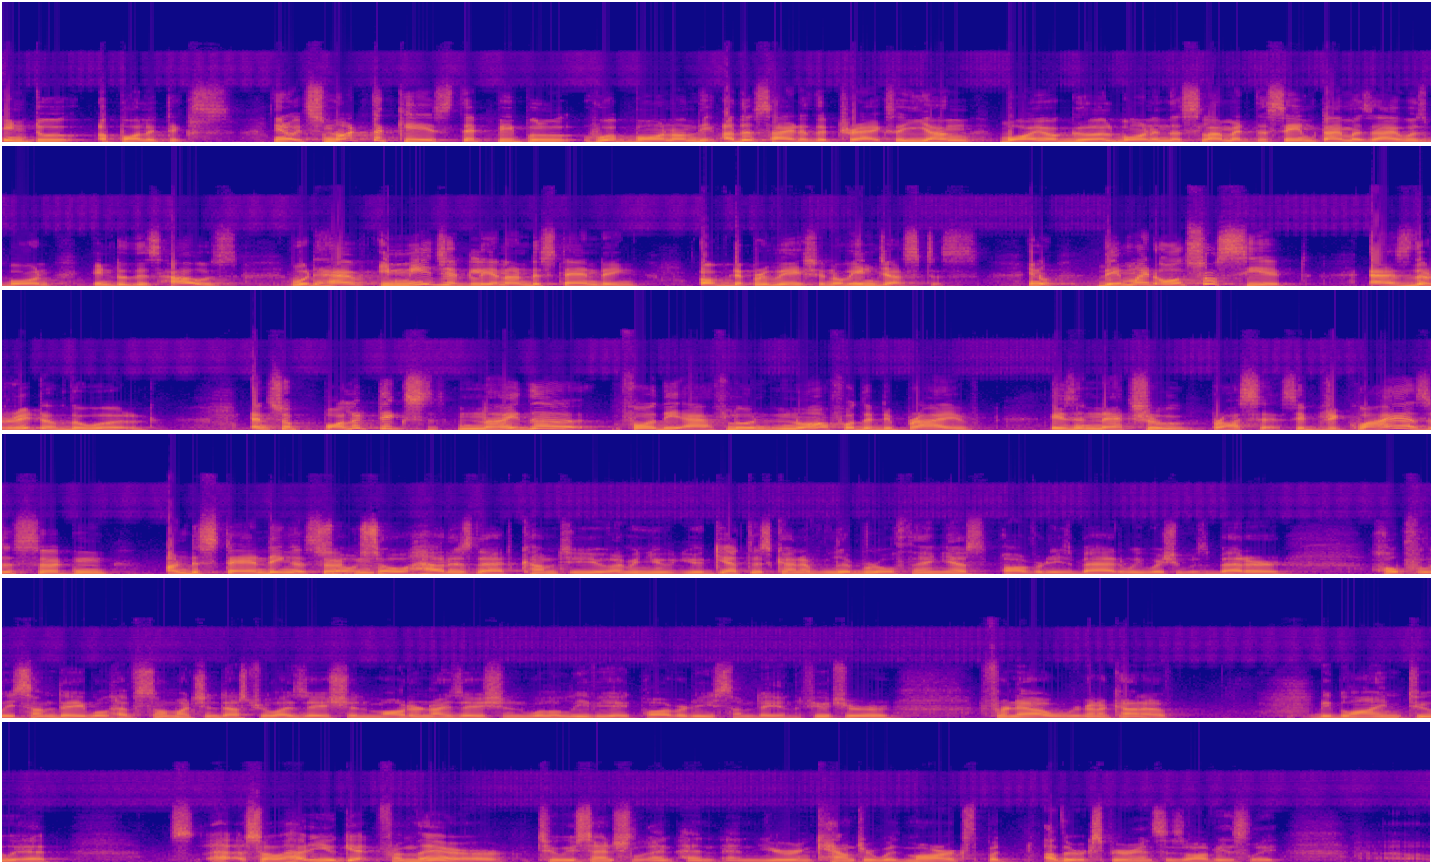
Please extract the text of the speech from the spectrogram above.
into a politics. You know, it's not the case that people who are born on the other side of the tracks, a young boy or girl born in the slum at the same time as I was born into this house, would have immediately an understanding of deprivation, of injustice. You know, they might also see it as the writ of the world. And so, politics, neither for the affluent nor for the deprived, is a natural process. It requires a certain understanding a certain. So, so how does that come to you? I mean, you, you get this kind of liberal thing. Yes, poverty is bad. We wish it was better. Hopefully, someday we'll have so much industrialization, modernization will alleviate poverty someday in the future. For now, we're going to kind of be blind to it. So, how do you get from there to essentially, and, and, and your encounter with Marx, but other experiences, obviously,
